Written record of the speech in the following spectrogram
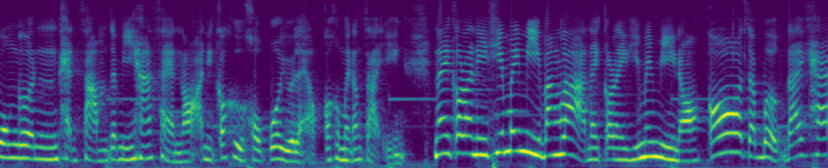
วงเงินแผนซ้ำจะมี 5 0 0แสนเนาะ อันนี้ก็คือ cover อยู่แล้ว ก็คือไม่ต้องจ่ายเอง ในกรณีที่ไม่มีบ้างล่ะ ในกรณีที่ไม่มีเนาะ ก็จะเบิกได้แค่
